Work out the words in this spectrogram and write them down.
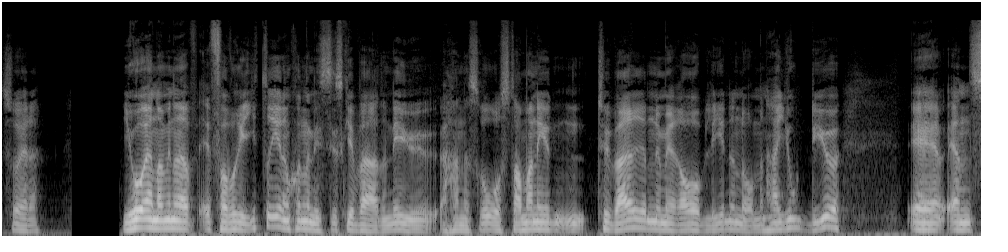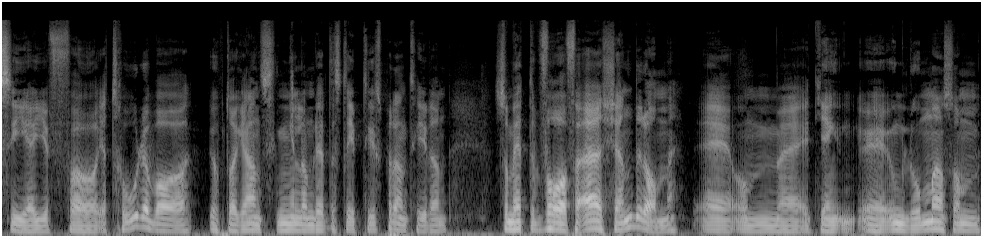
Så är det. Jo, en av mina favoriter i den journalistiska världen är ju Hannes Råstam. Han är ju tyvärr numera avliden då, men han gjorde ju eh, en serie för, jag tror det var Uppdrag granskning eller om det hette Striptease på den tiden. Som hette Varför erkände de? Eh, om eh, ett gäng eh, ungdomar som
